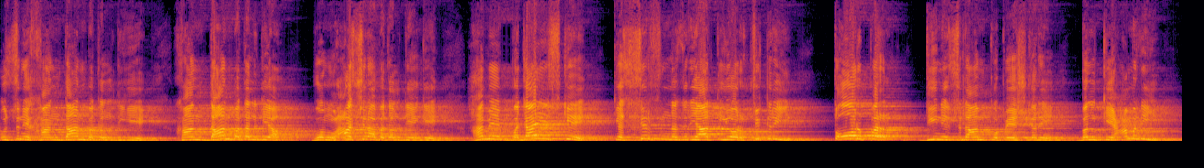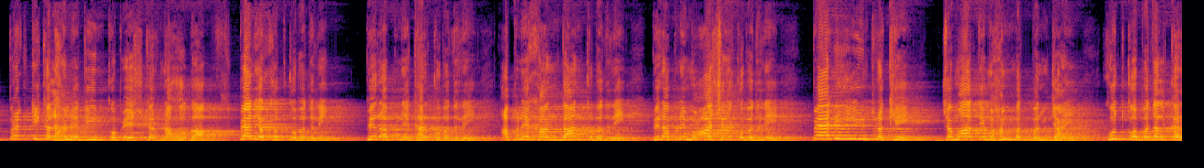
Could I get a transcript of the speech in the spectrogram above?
اس نے خاندان بدل دیے۔ خاندان بدل گیا، وہ معاشرہ بدل دیں گے۔ ہمیں بجائے اس کے کہ صرف نظریاتی اور فکری طور پر دین اسلام کو پیش کریں، بلکہ عملی، پریکٹیکل ہمیں دین کو پیش کرنا ہوگا۔ پہلے خود کو بدلیں، پھر اپنے گھر کو بدلیں، اپنے خاندان کو بدلیں، پھر اپنے معاشرے کو بدلیں۔ پہلی اینٹ رکھیں، جماعت محمد بن جائیں۔ خود کو بدل کر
